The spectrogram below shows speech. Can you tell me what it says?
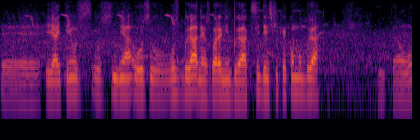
É, e aí tem os, os, os, os, os Bra, né? Os Guarani Bra, que se identificam como Bra. Então,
